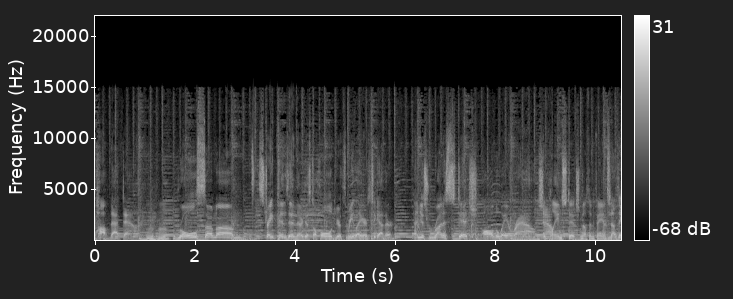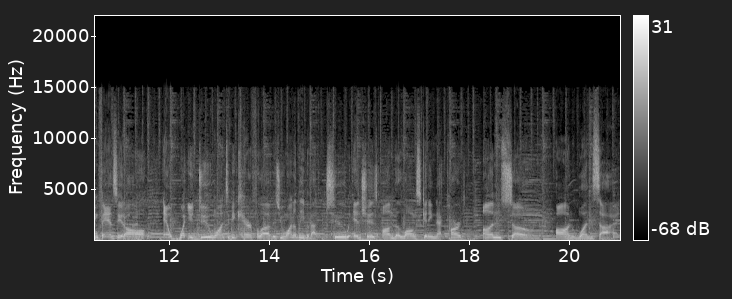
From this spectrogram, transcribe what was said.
pop that down. Roll some um, straight pins in there just to hold your three layers together, and just run a stitch all the way around. It's a plain stitch, nothing fancy. Nothing fancy at all. And what you do want to be careful of is you want to leave about two inches on the long skinny neck part unsewn on one side.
